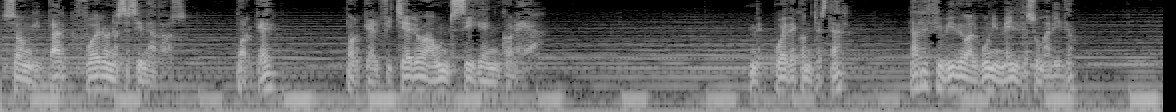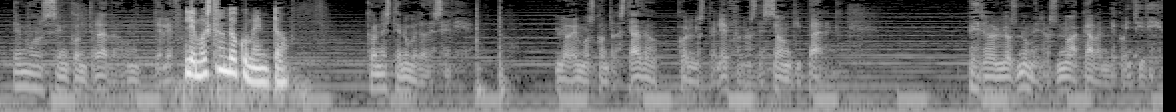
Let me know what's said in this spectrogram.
Song y Park fueron asesinados. ¿Por qué? Porque el fichero aún sigue en Corea. ¿Me puede contestar? ¿Ha recibido algún email de su marido? Hemos encontrado un teléfono Le muestra un documento. con este número de serie. Lo hemos contrastado con los teléfonos de Song y Park. Pero los números no acaban de coincidir.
